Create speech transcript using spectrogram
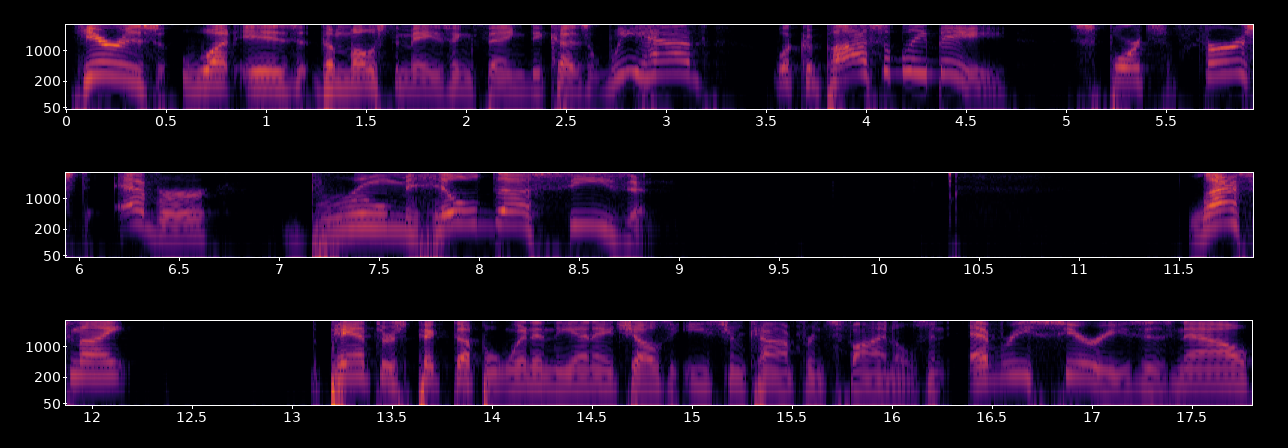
here is what is the most amazing thing because we have what could possibly be sports' first ever Broomhilda season. Last night, the Panthers picked up a win in the NHL's Eastern Conference Finals, and every series is now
